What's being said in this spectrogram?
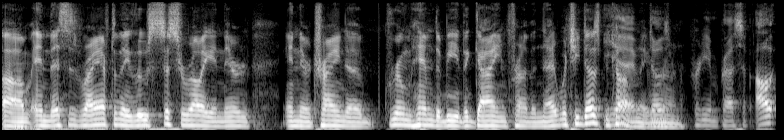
um, and this is right after they lose Ciccarelli, and they're and they're trying to groom him to be the guy in front of the net, which he does become yeah, it later does on. pretty impressive. I'll,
